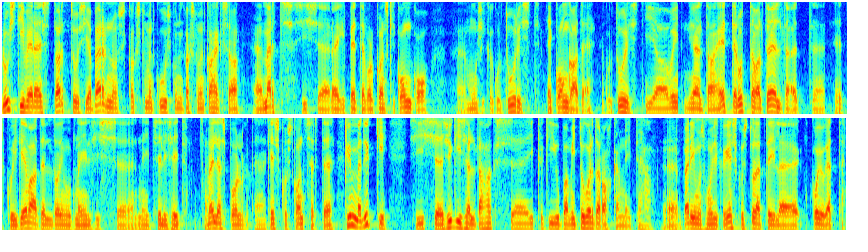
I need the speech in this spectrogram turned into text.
Lustiveres, Tartus ja Pärnus kakskümmend kuus kuni kakskümmend kaheksa eh, märts siis räägib Peeter Volkonski Kongo muusikakultuurist, kongade kultuurist ja võin nii-öelda etteruttavalt öelda, et, et kui kevadel toimub meil siis neid selliseid väljaspool äh, keskust kontserte kümme tükki, siis äh, sügisel tahaks äh, ikkagi juba mitu korda rohkem neid teha. pärimusmuusika keskus tuleb teile koju kätte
